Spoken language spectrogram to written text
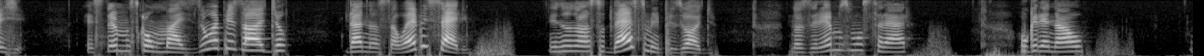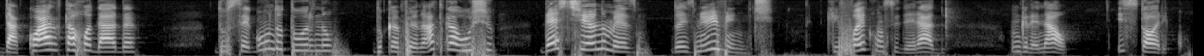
hoje estamos com mais um episódio da nossa websérie. E no nosso décimo episódio, nós iremos mostrar o Grenal da quarta rodada do segundo turno do Campeonato Gaúcho deste ano mesmo, 2020, que foi considerado um Grenal histórico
